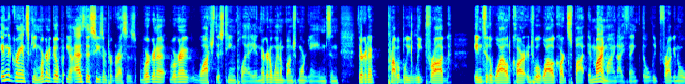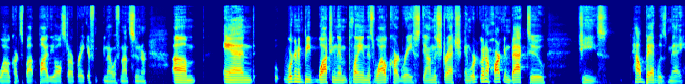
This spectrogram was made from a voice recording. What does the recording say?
in the grand scheme, we're going to go, you know, as this season progresses, we're going to, we're going to watch this team play and they're going to win a bunch more games and they're going to probably leapfrog into the wild card, into a wild card spot. In my mind, I think they'll leapfrog into a wild card spot by the all star break, if, you know, if not sooner. Um, and we're going to be watching them play in this wild card race down the stretch, and we're going to harken back to, geez, how bad was May?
